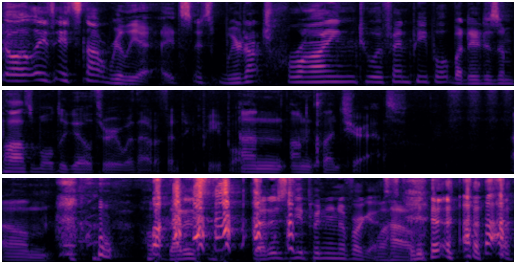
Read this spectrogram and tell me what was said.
no, it's, it's not really. A, it's it's we're not trying to offend people, but it is impossible to go through without offending people. un- unclench your ass. Um, that is that is the opinion of our guest. wow.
